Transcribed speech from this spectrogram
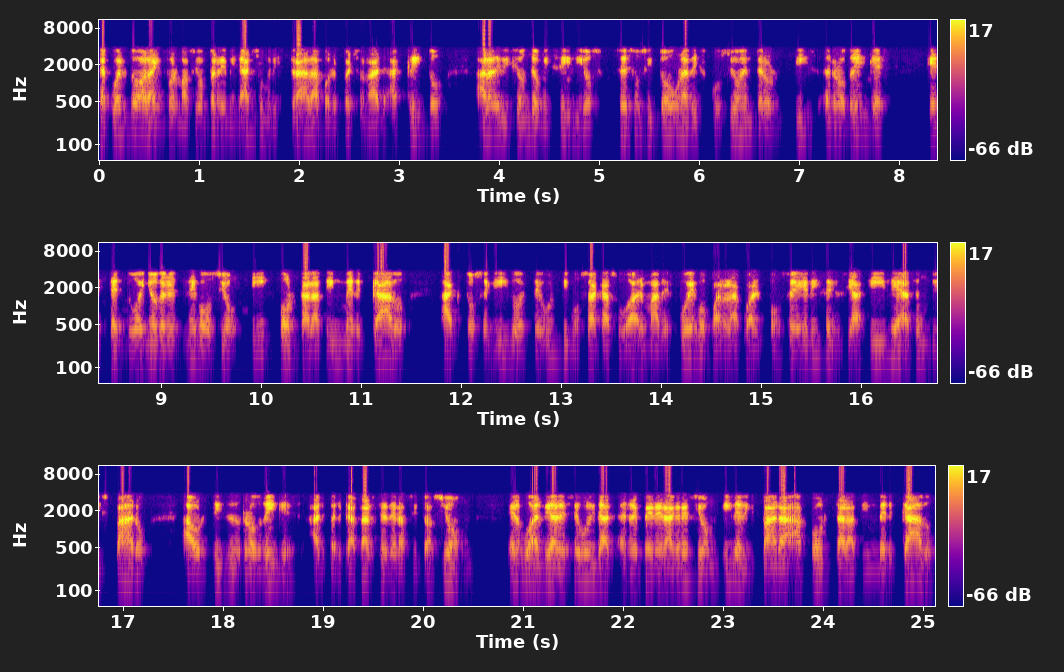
De acuerdo a la información preliminar suministrada por el personal adscrito a la División de Homicidios, se suscitó una discusión entre Ortiz Rodríguez, que es el dueño del negocio, y Portalatín Mercado. Acto seguido, este último saca su arma de fuego para la cual posee licencia y le hace un disparo a Ortiz Rodríguez. Al percatarse de la situación, el guardia de seguridad repele la agresión y le dispara a Portalatín Mercado.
